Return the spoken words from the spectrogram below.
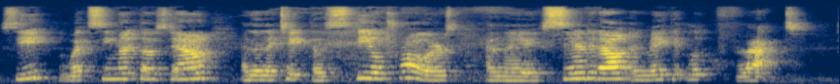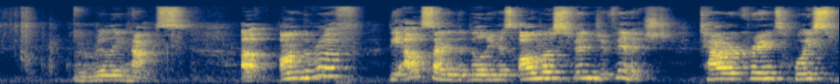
See, the wet cement goes down, and then they take the steel trawlers and they sand it out and make it look flat and really nice. Up on the roof, the outside of the building is almost fin finished. Tower cranes hoist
